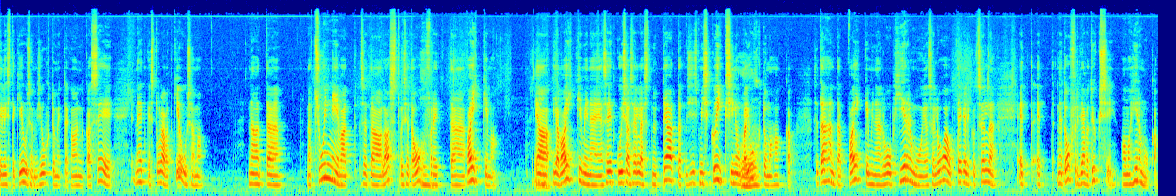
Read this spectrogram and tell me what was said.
selliste kiusamisjuhtumitega on ka see, et need, kes tulevad kiusama, nad, nad sunnivad seda last või seda ohvrit äh, vaikima. ja, ja vaikimine ja see, et kui sa sellest nüüd teatad, siis mis kõik sinuga mm. juhtuma hakkab, see tähendab, vaikimine loob hirmu ja see loob tegelikult selle, et, et need ohvrid jäävad üksi oma hirmuga.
